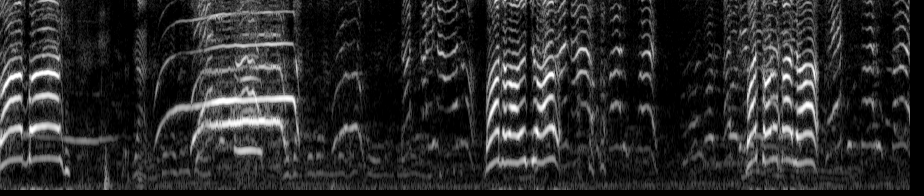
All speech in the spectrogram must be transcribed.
બસ બસ. બસ, હવે આવી ગયો, હાલ ના ના ઉપર ઉપર હજી બસ થોડુંક જ હા. છેક ઉપર ઉપર.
